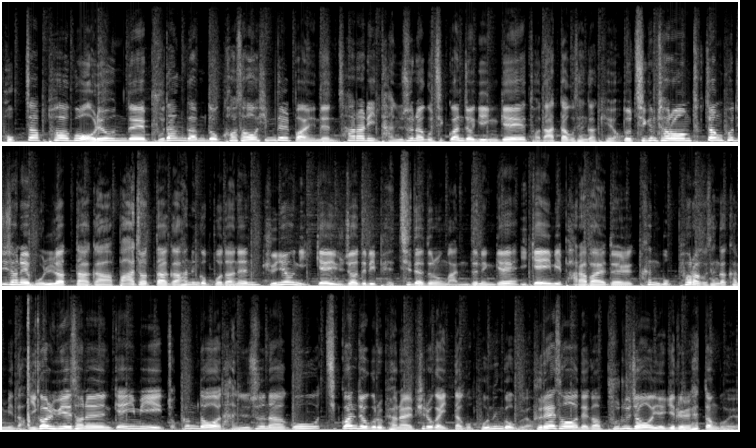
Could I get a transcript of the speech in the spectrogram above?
복잡하고 어려운데 부담감도 커서 힘들 바에는 차라리 단순하고 직관적인 게 더 낫다고 생각해요. 또 지금처럼 특정 포지션에 몰렸다가 빠졌다가 하는 것보다는 균형 있게 유저들이 배치되도록 만드는 게 이 게임이 바라봐야 될 큰 목표라고 생각합니다. 이걸 위해서는 게임이 조금 더 단순하고 직관적으로 변할 필요가 있다고 보는 거고요. 그래서 내가 부르저 얘기를 했던 거예요.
